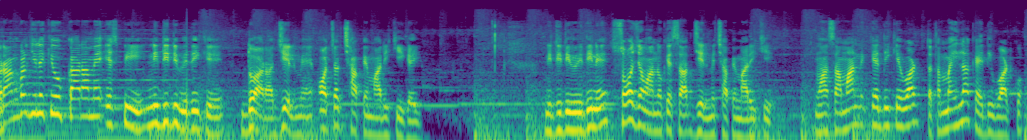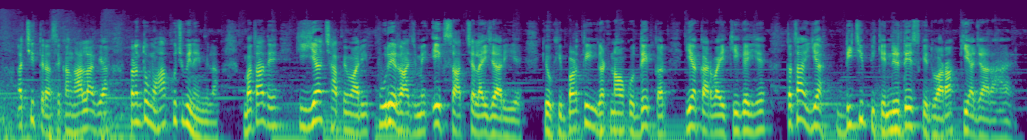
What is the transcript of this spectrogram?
रामगढ़ ज़िले के उपकारा में एसपी निधि द्विवेदी के द्वारा जेल में औचक छापेमारी की गई। निधि द्विवेदी ने 100 जवानों के साथ जेल में छापेमारी की। वहाँ सामान्य कैदी के वार्ड तथा महिला कैदी वार्ड को अच्छी तरह से खंगाला गया, परंतु वहाँ कुछ भी नहीं मिला। बता दें कि यह छापेमारी पूरे राज्य में एक साथ चलाई जा रही है, क्योंकि बढ़ती घटनाओं को देखकर यह कार्रवाई की गई है तथा यह डीजीपी के निर्देश के द्वारा किया जा रहा है।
